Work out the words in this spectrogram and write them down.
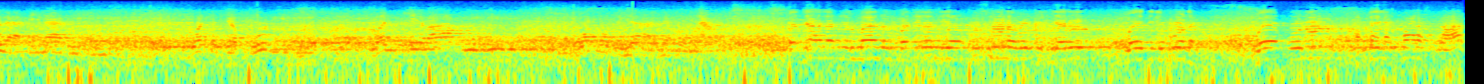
على عناده وتجبره وانحرافه وطغيانه نعم فجعل المدينة ينقصونه بالجريد ويضربونه ويقولون الأخبار الصغار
